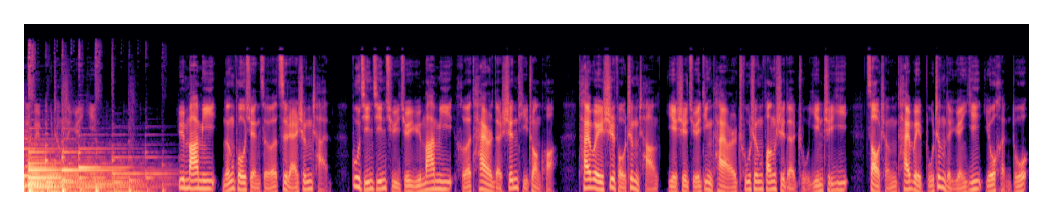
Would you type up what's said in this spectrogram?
胎位不正的原因，孕妈咪能否选择自然生产，不仅仅取决于妈咪和胎儿的身体状况，胎位是否正常也是决定胎儿出生方式的主因之一。造成胎位不正的原因有很多，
